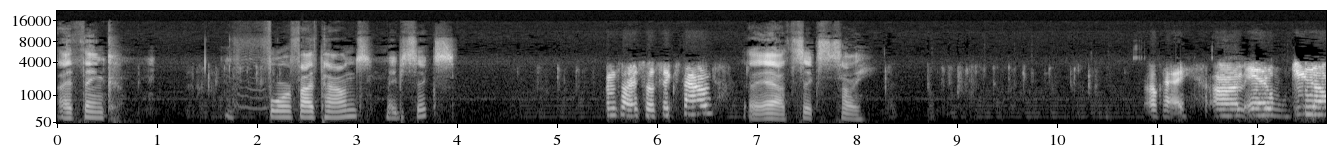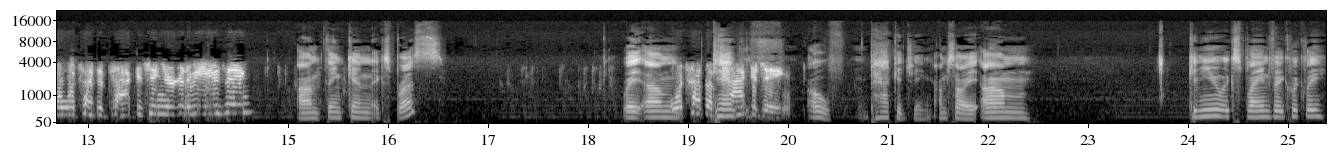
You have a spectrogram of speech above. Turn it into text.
I think four or five pounds, maybe six. I'm sorry. So six pounds. Uh, yeah, six. Sorry. Okay. Um, and do you know what type of packaging you're going to be using? I'm thinking express. Wait, um. What type of packaging? Oh, packaging. I'm sorry. Um. Can you explain very quickly?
